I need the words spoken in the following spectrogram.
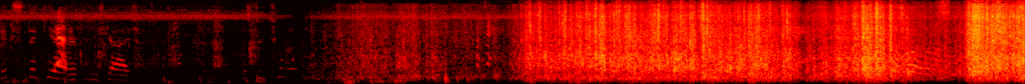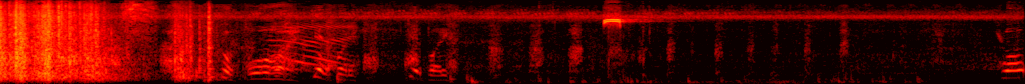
Get sticky out here for these guys. Let's do two more. That's what I want to see. Good boy. Get it, buddy. Get it, buddy. Well,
